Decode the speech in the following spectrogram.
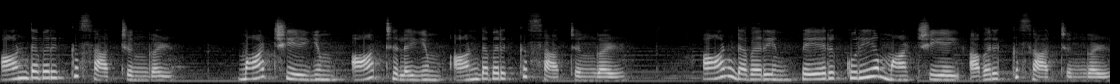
ஆண்டவருக்கு சாற்றுங்கள். மாட்சியையும் ஆற்றலையும் ஆண்டவருக்கு சாற்றுங்கள். ஆண்டவரின் பெயருக்குரிய மாட்சியை அவருக்கு சாற்றுங்கள்.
